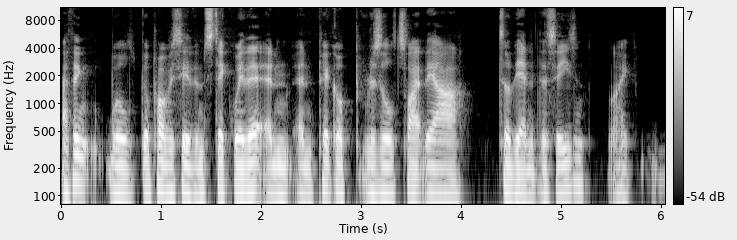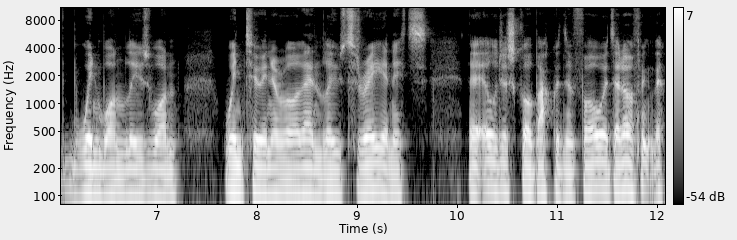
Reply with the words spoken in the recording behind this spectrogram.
I think we'll we'll probably see them stick with it and, and pick up results like they are till the end of the season. Like win one, lose one, win two in a row, then lose three, and it's it'll just go backwards and forwards. I don't think they're,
